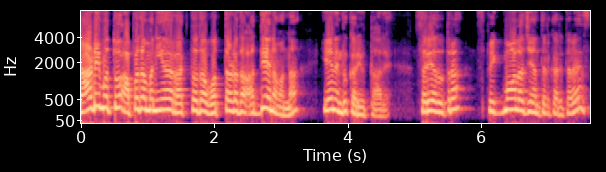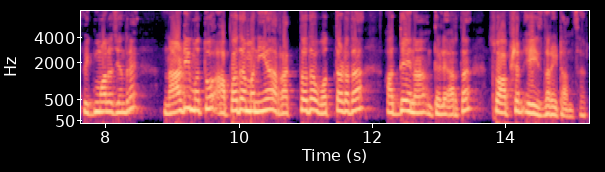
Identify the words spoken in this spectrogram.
ನಾಡಿ ಮತ್ತು ಅಪಧಮನಿಯ ರಕ್ತದ ಒತ್ತಡದ ಅಧ್ಯಯನವನ್ನು ಏನೆಂದು ಕರೆಯುತ್ತಾರೆ? ಸರಿಯಾದ ಉತ್ತರ, ಸ್ಪಿಗ್ಮಾಲಜಿ ಅಂತೇಳಿ ಕರೀತಾರೆ. ಸ್ಪಿಗ್ಮಾಲಜಿ ಅಂದರೆ ನಾಡಿ ಮತ್ತು ಅಪಧಮನಿಯ ರಕ್ತದ ಒತ್ತಡದ ಅಧ್ಯಯನ ಅಂತೇಳಿ ಅರ್ಥ. So, option A is the right answer.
